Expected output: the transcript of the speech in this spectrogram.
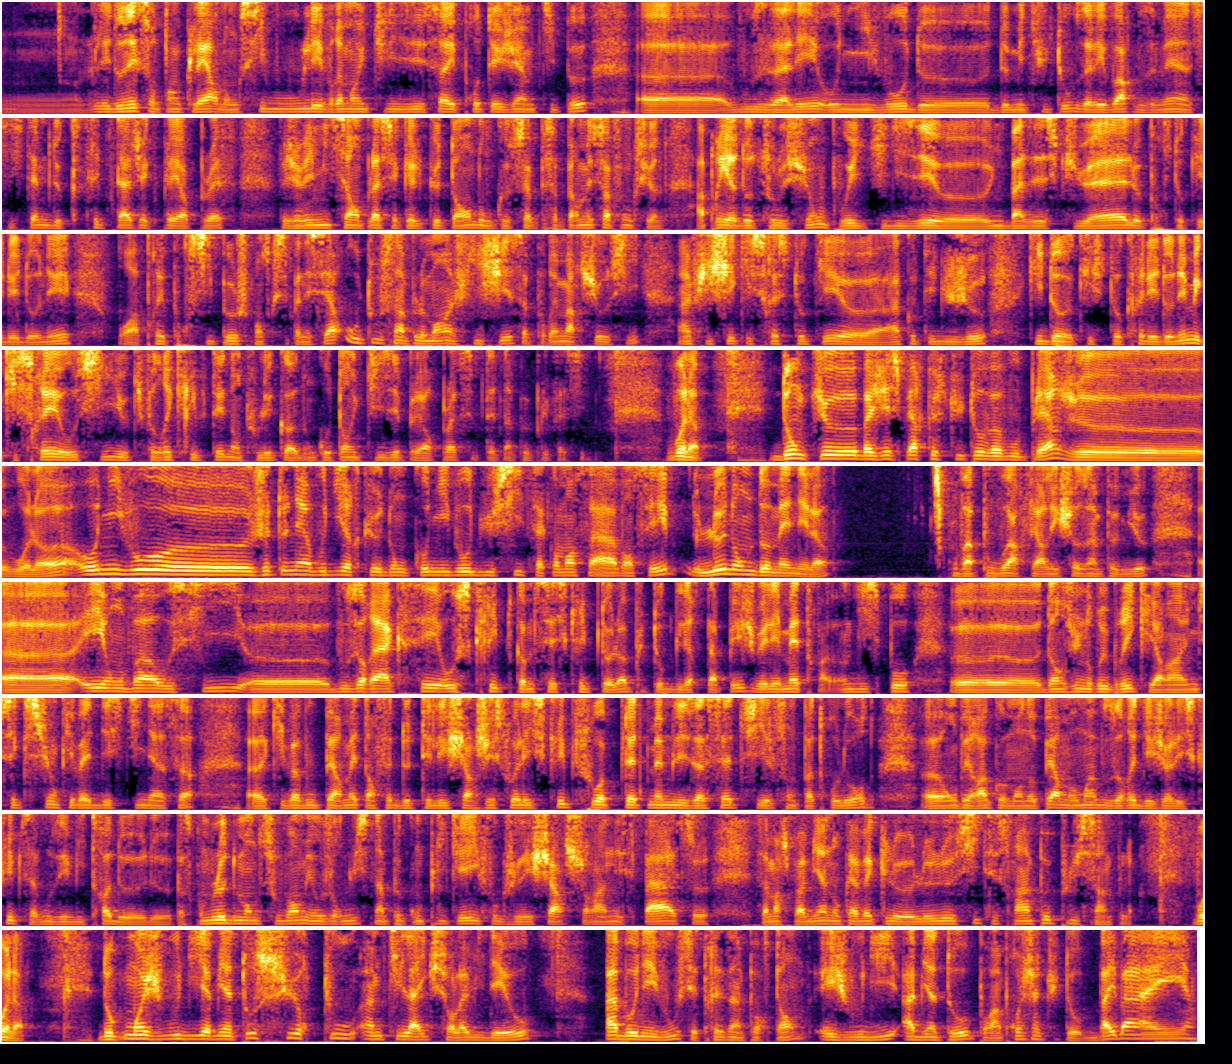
les données sont en clair, donc si vous voulez vraiment utiliser ça et protéger un petit peu, euh, vous allez au niveau de, de mes tutos, vous allez voir que vous avez un système de cryptage avec Player Pref. J'avais mis ça en place il y a quelques temps, donc ça, ça permet, ça fonctionne. Après, il y a d'autres solutions, vous pouvez utiliser utiliser une base SQL pour stocker les données. Bon après pour si peu, je pense que c'est pas nécessaire. Ou tout simplement un fichier, ça pourrait marcher aussi, un fichier qui serait stocké à côté du jeu, qui, stockerait les données, mais qui serait aussi qu'il faudrait crypter dans tous les cas. Donc autant utiliser PlayerPress, c'est peut-être un peu plus facile. Voilà. Donc bah, j'espère que ce tuto va vous plaire. Je voilà. Au niveau, je tenais à vous dire que donc au niveau du site, ça commence à avancer. Le nom de domaine est là on va pouvoir faire les choses un peu mieux. Euh, et on va aussi euh, vous aurez accès aux scripts comme ces scripts là plutôt que de les retaper. Je vais les mettre en dispo euh, dans une rubrique. Il y aura une section qui va être destinée à ça qui va vous permettre en fait de télécharger soit les scripts soit peut-être même les assets si elles sont pas trop lourdes. On verra comment on opère mais au moins vous aurez déjà les scripts. Ça vous évitera de, parce qu'on me le demande souvent mais aujourd'hui c'est un peu compliqué. Il faut que je les charge sur un espace. Ça marche pas bien. Donc avec le, le site ce sera un peu plus simple. Voilà donc moi je vous dis à bientôt, surtout un petit like sur la vidéo, abonnez-vous, c'est très important, et je vous dis à bientôt pour un prochain tuto. Bye bye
